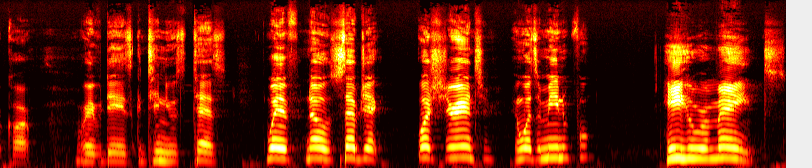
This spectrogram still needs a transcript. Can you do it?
scorecard, where every day is continuous test with no subject. What's your answer? And was it meaningful? He who remains.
